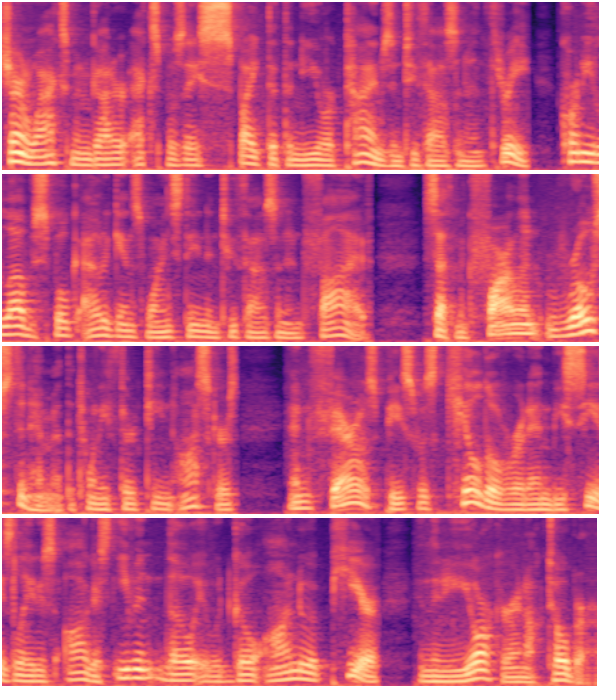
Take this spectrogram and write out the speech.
Sharon Waxman got her expose spiked at the New York Times in 2003. Courtney Love spoke out against Weinstein in 2005. Seth MacFarlane roasted him at the 2013 Oscars, and Farrow's piece was killed over at NBC as late as August, even though it would go on to appear in The New Yorker in October.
